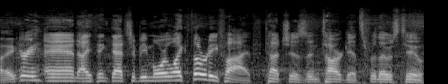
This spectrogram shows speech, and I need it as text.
I agree. And I think that should be more like 35 touches and targets for those two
